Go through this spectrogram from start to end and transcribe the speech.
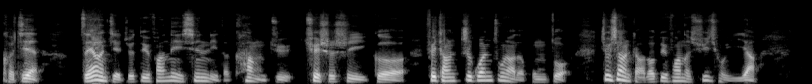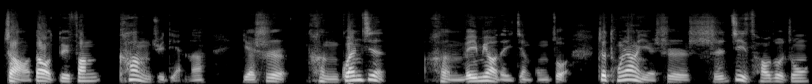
可见，怎样解决对方内心里的抗拒，确实是一个非常至关重要的工作。就像找到对方的需求一样。找到对方抗拒点呢，也是很关键、很微妙的一件工作。这同样也是实际操作中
